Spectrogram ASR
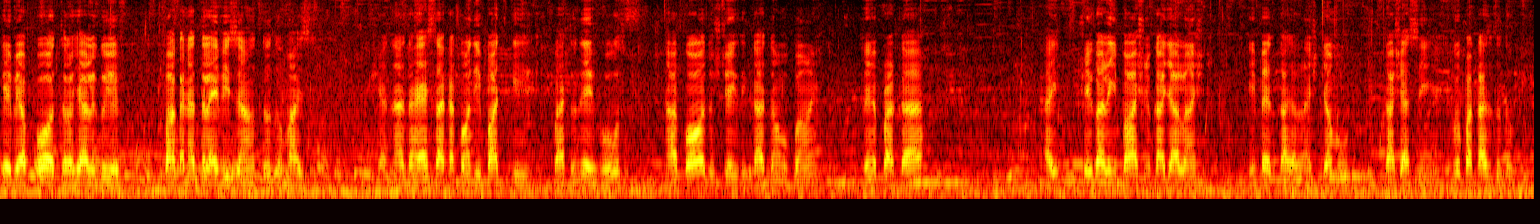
quebrei a porta, já liguei faca na televisão, tudo mais. Já nada, ressaca quando bate, que bate o nervoso, acordo, chego de casa, tomo banho, venho pra cá. Aí chego ali embaixo no casa de lanche, em pé do casa de lanche, tomo cachaçinha e vou pra casa todo dia.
